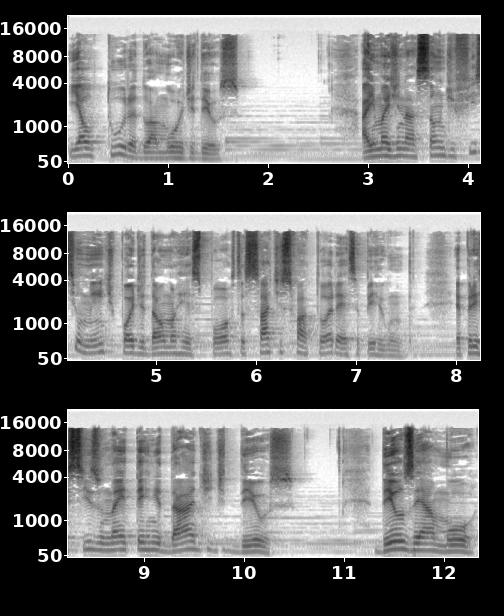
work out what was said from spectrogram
e altura do amor de Deus? A imaginação dificilmente pode dar uma resposta satisfatória a essa pergunta. É preciso na eternidade de Deus. Deus é amor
